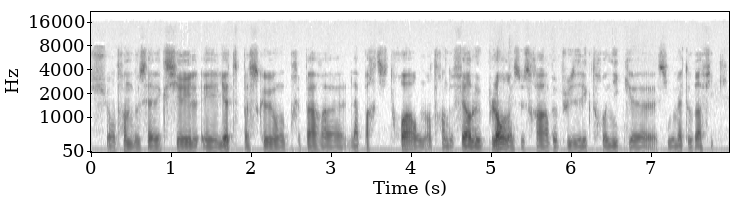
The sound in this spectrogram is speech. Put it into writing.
je suis en train de bosser avec Cyril et Elliot parce qu'on prépare la partie 3, on est en train de faire le plan et ce sera un peu plus électronique cinématographique.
